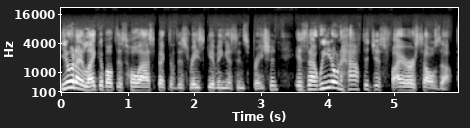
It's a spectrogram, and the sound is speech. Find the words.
You know what I like about this whole aspect of this race giving us inspiration? Is that we don't have to just fire ourselves up.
